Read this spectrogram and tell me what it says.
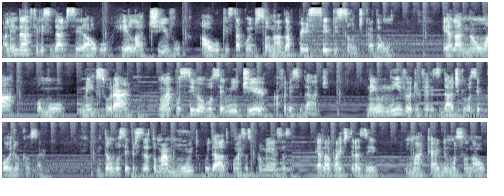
Além da felicidade ser algo relativo, algo que está condicionado à percepção de cada um, ela não há como mensurar, não é possível você medir a felicidade, o nível de felicidade que você pode alcançar. Então você precisa tomar muito cuidado com essas promessas. Ela vai te trazer uma carga emocional,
